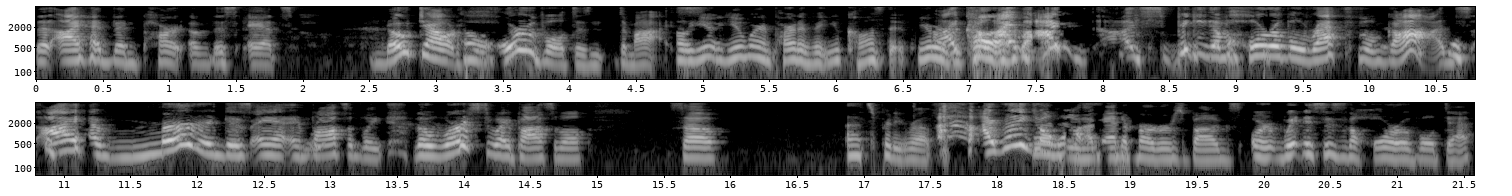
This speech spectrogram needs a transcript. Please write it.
that I had been part of this ant's no doubt oh. horrible demise. Oh, you you weren't part of it. You caused it. You were I, the cause. I'm, I'm, I'm, speaking of horrible, wrathful gods. I have murdered this ant in possibly the worst way possible. So that's pretty rough. I really don't yeah, want Amanda murders bugs or witnesses the horrible death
